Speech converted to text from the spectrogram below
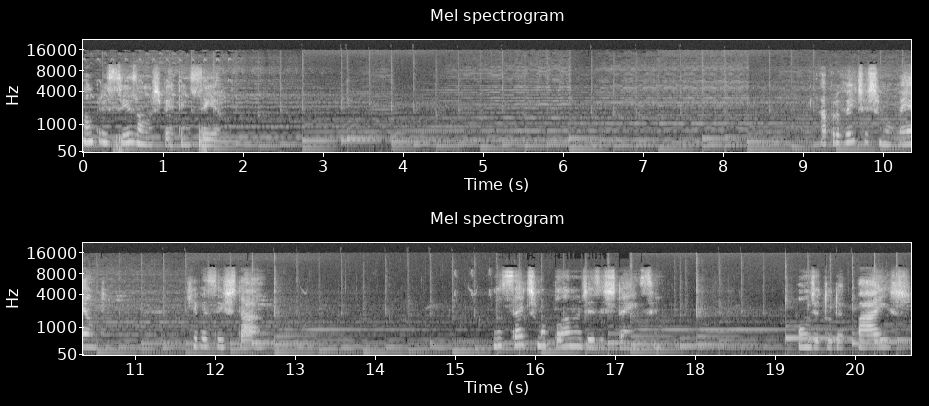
não precisam nos pertencer. Aproveite este momento que você está no sétimo plano de existência, onde tudo é paz,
